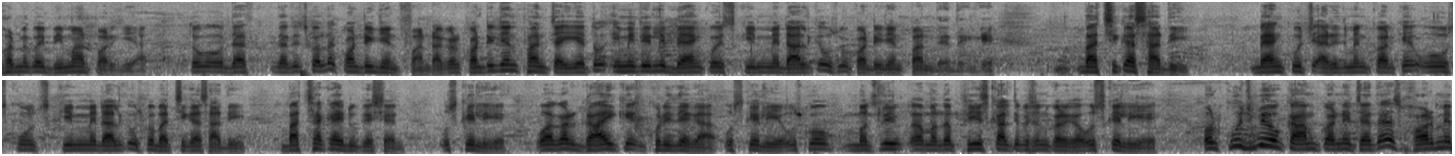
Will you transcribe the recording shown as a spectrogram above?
घर में कोई बीमार पड़ गया तो that is called the contingent fund अगर कॉन्टीजेंट फंड चाहिए तो इमीडिएटली बैंक को स्कीम में डाल के उसको कॉन्टीजेंट फंड दे देंगे बच्ची का शादी बैंक कुछ अरेंजमेंट करके वो उसको स्कीम में डाल के उसको बच्ची का शादी बच्चा का एडुकेशन उसके लिए वो अगर गाय के खरीदेगा उसके लिए उसको मछली मतलब फीस कल्टिवेशन करेगा उसके लिए और कुछ भी वो काम करने चाहते हैं हर में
